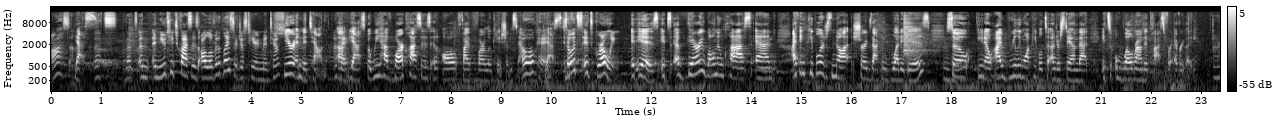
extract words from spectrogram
Awesome. Yes. That's, that's, and, and you teach classes all over the place or just here in Midtown? Here in Midtown. Okay. Um, yes, but we have barre classes in all five of our locations now. Oh, okay. Yes. and So it's, it's growing. It is. It's a very well known class, and I think people are just not sure exactly what it is. Mm-hmm. So, you know, I really want people to understand that it's a well rounded class for everybody. All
